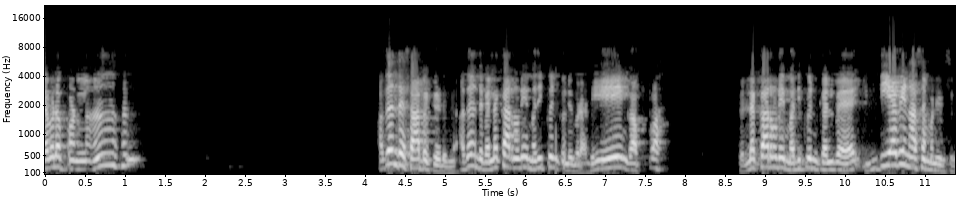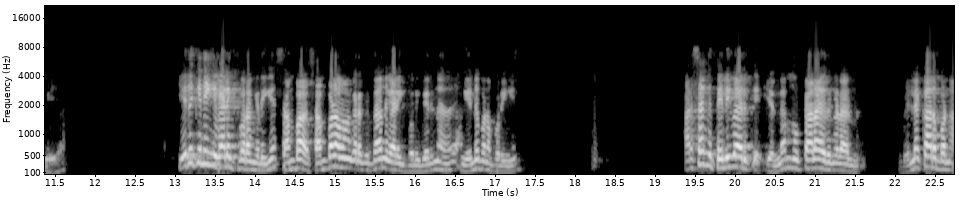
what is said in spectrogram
டெவலப் பண்ணலாம்? அதான் இந்த சாபக்கேடுங்க அதான் இந்த வெள்ளக்காரனுடைய மதிப்பெண் கல்வி அடே எங்க அப்பா. வெள்ளக்காரனுடைய மதிப்பெண் கல்வை இந்தியாவே நாசம் பண்ணிடுச்சுங்க ஐயா. எதுக்கு நீங்க வேலைக்கு போறாங்கிறீங்க? சம்பா சம்பளம் வாங்குறதுக்கு தான் வேலைக்கு போறீங்க? என்ன அங்க என்ன பண்ண போறீங்க? அரசாங்கம் தெளிவா இருக்கு. எல்லாம் முட்டாளா இருங்கடான்னு. வெள்ளக்கார பண்ண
